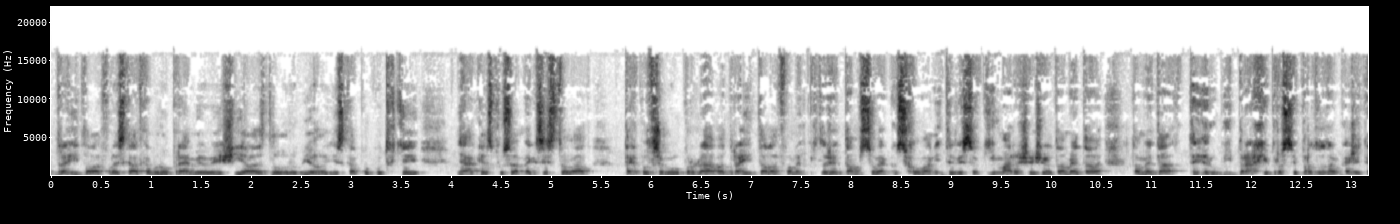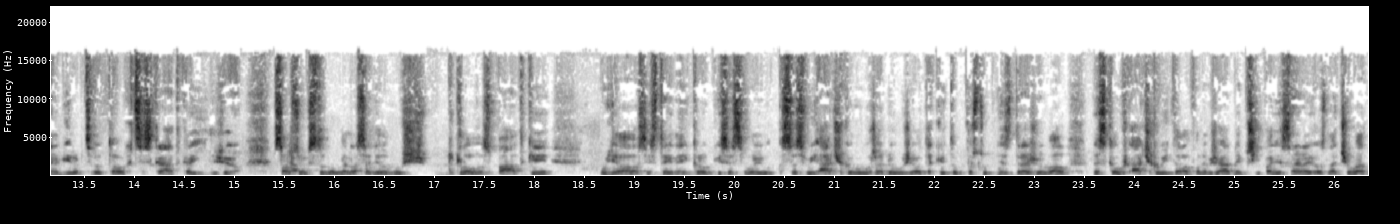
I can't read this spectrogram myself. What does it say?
drahé telefony zkrátka budou prémiovější, ale z dlouhodobého hlediska, pokud chtějí nějakým způsobem existovat, tak potřebují prodávat drahý telefony, protože tam jsou jako schovaný ty vysoký marže, že jo? Tam je, ta, tam je ta, ty hrubý prachy, prostě proto tam každý ten výrobce do toho chce zkrátka jít, že jo? Samsung ja. to takhle nasadil už dlouho zpátky, udělal vlastně stejný kroky se, svojí, se svojí Ačkovou řadou, že jo, taky to postupně zdražoval. Dneska už Ačkový telefony v žádném případě se nedají označovat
